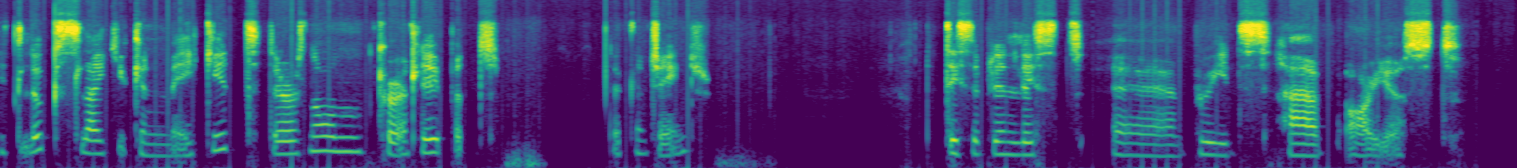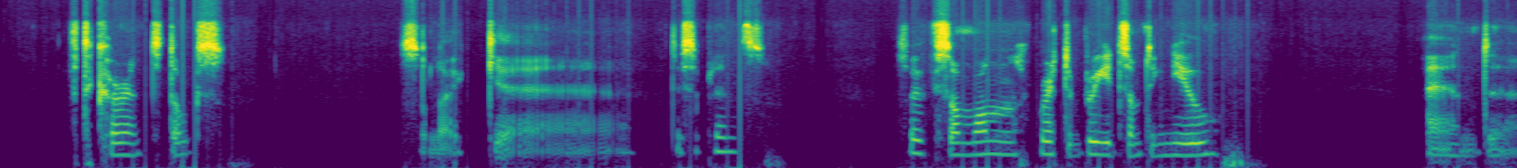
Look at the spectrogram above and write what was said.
it looks like you can make it. There's no one currently, but that can change. The discipline list uh, breeds have are just the current dogs. So like uh, disciplines. So if someone were to breed something new and uh,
